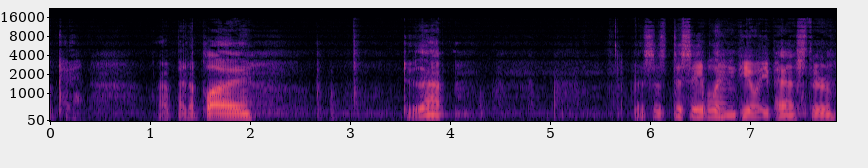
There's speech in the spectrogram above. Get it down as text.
Okay, rapid apply, do that. This is disabling PoE pass-through.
